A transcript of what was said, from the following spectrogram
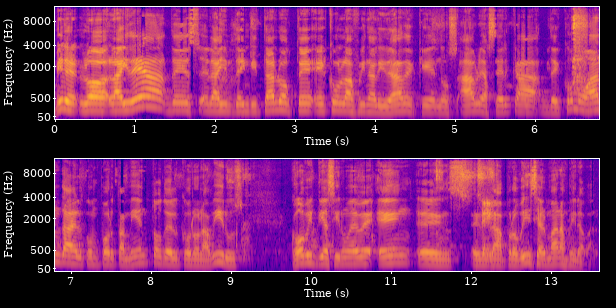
Mire, la idea de, de, invitarlo a usted es con la finalidad de que nos hable acerca de cómo anda el comportamiento del coronavirus COVID-19 en, en, la provincia Hermanas Mirabal.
